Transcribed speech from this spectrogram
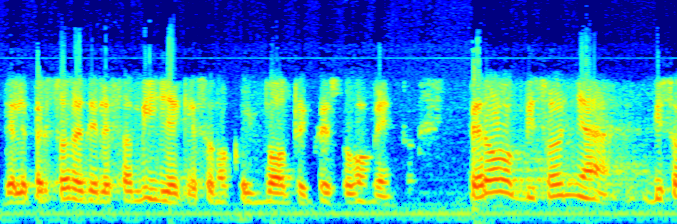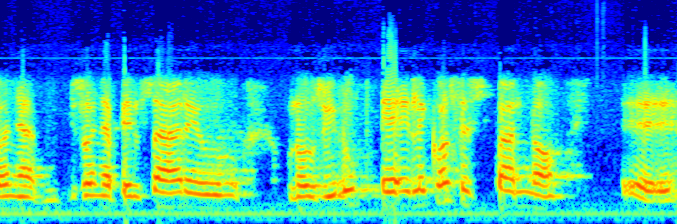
delle persone e delle famiglie che sono coinvolte in questo momento. Però bisogna, bisogna, bisogna pensare uno sviluppo e le cose si fanno eh,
